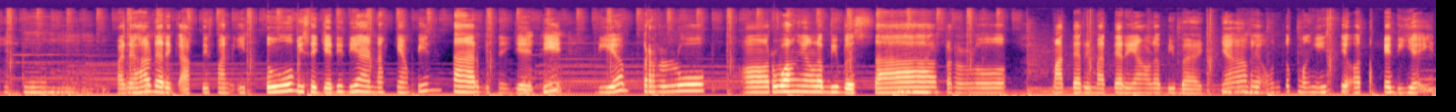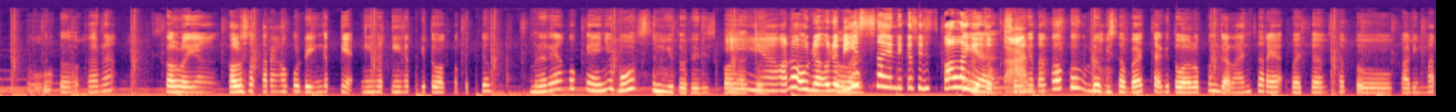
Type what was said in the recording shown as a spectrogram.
betul Hmm, Padahal betul. dari keaktifan itu bisa jadi dia anak yang pintar, bisa jadi dia perlu uh, ruang yang lebih besar, Hmm. perlu materi-materi yang lebih banyak Hmm. yang untuk mengisi otaknya dia itu. betul karena kalau yang kalau sekarang aku udah inget ya nginget-nginget gitu waktu kecil sebenarnya aku kayaknya bosen gitu dari sekolah tuh Iya, karena udah udah bisa yang dikasih di sekolah Iya, gitu kan. Seingat aku aku udah bisa baca gitu walaupun nggak lancar ya baca satu kalimat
